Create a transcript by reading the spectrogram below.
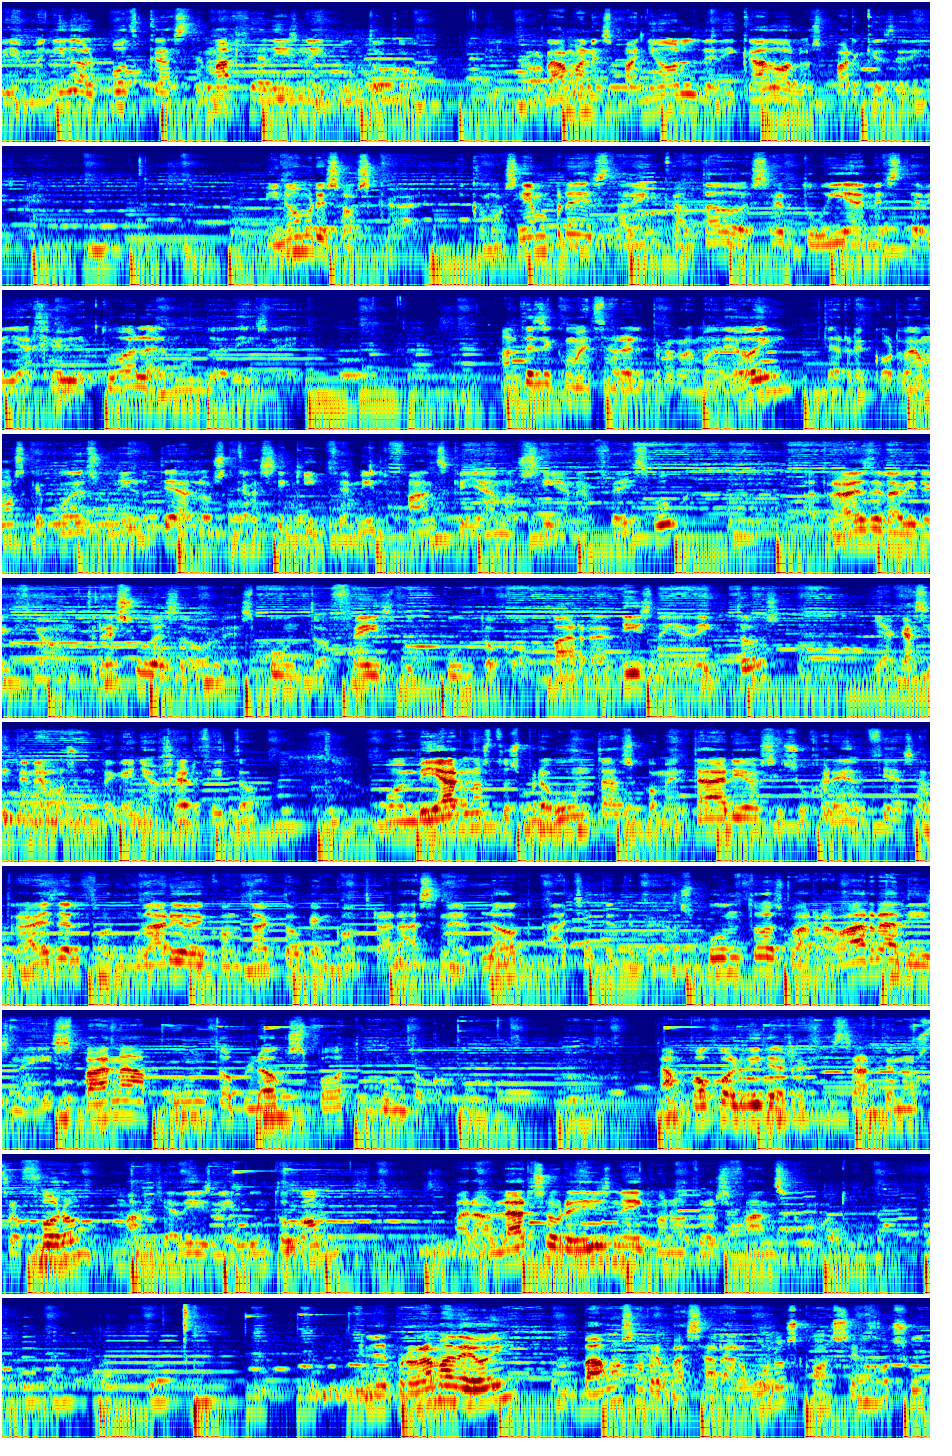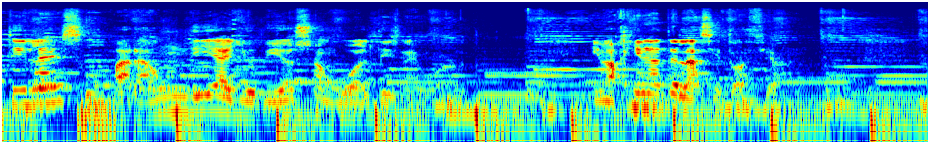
Bienvenido al podcast de magiadisney.com, el programa en español dedicado a los parques de Disney. Mi nombre es Oscar y como siempre estaré encantado de ser tu guía en este viaje virtual al mundo de Disney. Antes de comenzar el programa de hoy, te recordamos que puedes unirte a los casi 15.000 fans que ya nos siguen en Facebook a través de la dirección www.facebook.com barra disneyadictos, ya casi tenemos un pequeño ejército, o enviarnos tus preguntas, comentarios y sugerencias a través del formulario de contacto que encontrarás en el blog http disneyhispana.blogspot.com. Tampoco olvides registrarte en nuestro foro magiadisney.com para hablar sobre Disney con otros fans como tú. En el programa de hoy vamos a repasar algunos consejos útiles para un día lluvioso en Walt Disney World. Imagínate la situación.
